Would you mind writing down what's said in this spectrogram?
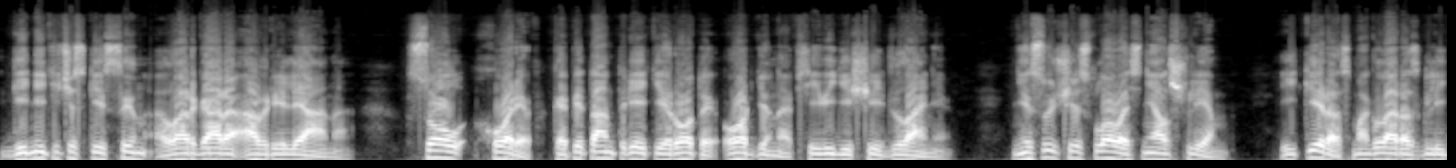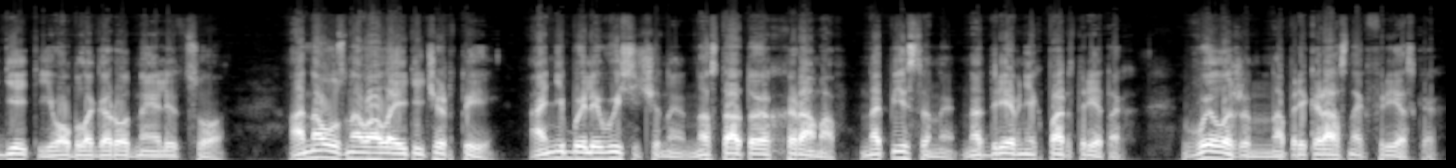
Генетический сын Ларгара Аврелиана. Сол Хорев, капитан третьей роты Ордена Всевидящей Длани». Несущий слово снял шлем, и Кира смогла разглядеть его благородное лицо. Она узнавала эти черты. Они были высечены на статуях храмов, написаны на древних портретах, выложены на прекрасных фресках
